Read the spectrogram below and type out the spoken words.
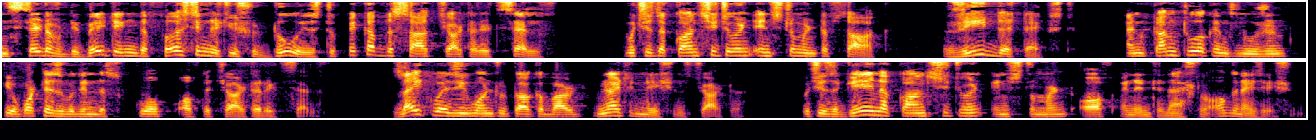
instead of debating the first thing that you should do is to pick up the SAARC charter itself which is the constituent instrument of SAARC read the text, and come to a conclusion, okay, what is within the scope of the Charter itself. Likewise, you want to talk about United Nations Charter, which is again a constituent instrument of an international organization.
